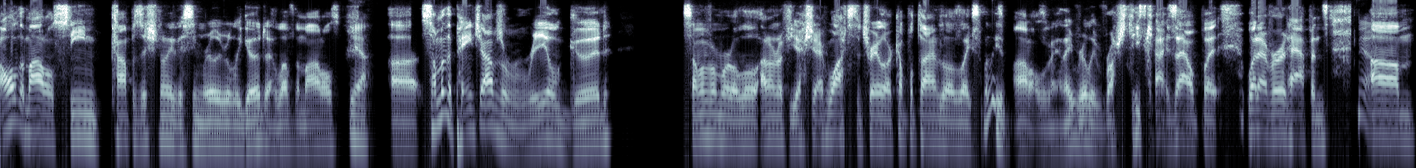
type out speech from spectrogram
all the models seem compositionally, they seem really, really good. I love the models. Yeah. Uh some of the paint jobs are real good. Some of them are a little I don't know if you actually I watched the trailer a couple times. I was like, some of these models, man, they really rushed these guys out, but whatever, it happens. Yeah. Um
